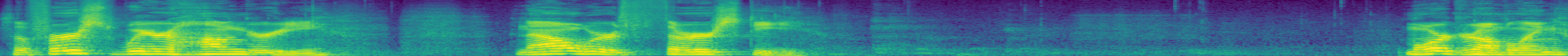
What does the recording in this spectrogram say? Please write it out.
So, first we're hungry, now we're thirsty. More grumbling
